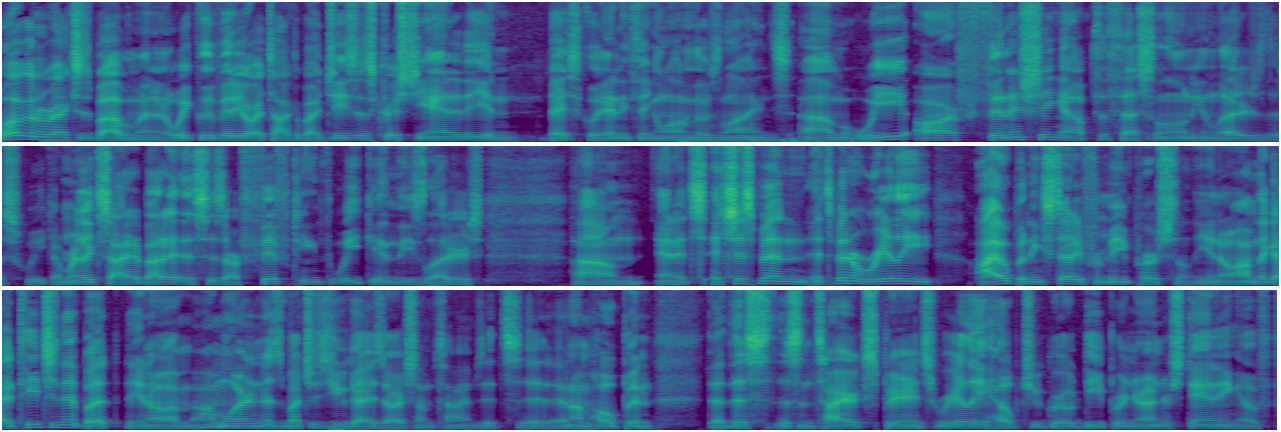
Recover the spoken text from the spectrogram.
Welcome to Rex's Bible Minute, a weekly video where I talk about Jesus, Christianity, and basically anything along those lines. Um, we are finishing up the Thessalonian letters this week. I'm really excited about it. This is our 15th week in these letters, um, and it's it's just been it's been a really eye-opening study for me personally. You know, I'm the guy teaching it, but you know, I'm I'm learning as much as you guys are sometimes. It's it, and I'm hoping that this this entire experience really helped you grow deeper in your understanding of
